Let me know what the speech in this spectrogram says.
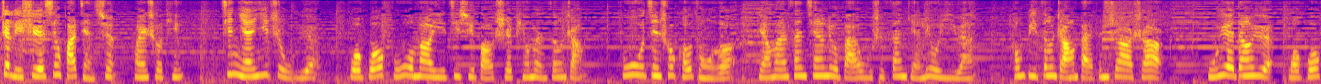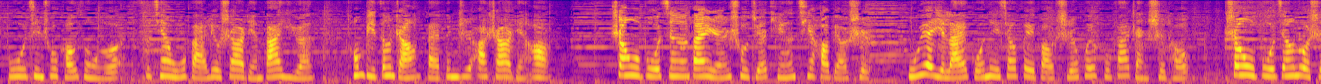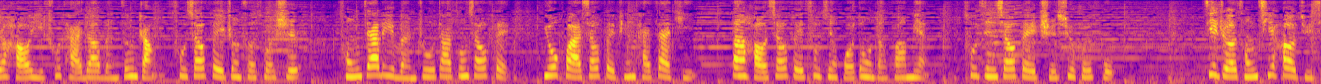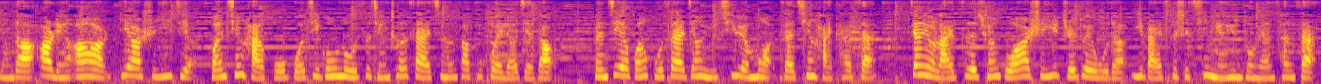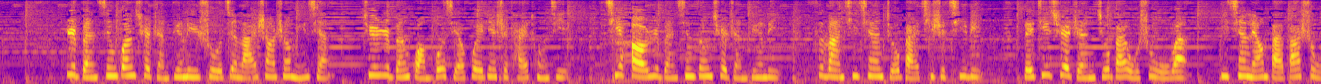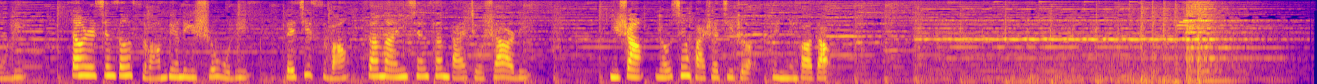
这里是新华简讯，欢迎收听。今年一至五月，我国服务贸易继续保持平稳增长，服务进出口总额两万三千六百五十三点六亿元，同比增长百分之二十二。五月当月，我国服务进出口总额四千五百六十二点八亿元，同比增长百分之二十二点二。商务部新闻发言人束觉婷七号表示，五月以来，国内消费保持恢复发展势头。商务部将落实好已出台的稳增长、促消费政策措施，从加力稳住大宗消费、优化消费平台载体、办好消费促进活动等方面，促进消费持续恢复。记者从七号举行的二零二二第二十一届环青海湖国际公路自行车赛新闻发布会了解到，本届环湖赛将于七月末在青海开赛，将有来自全国二十一支队伍的一百四十七名运动员参赛。日本新冠确诊病例数近来上升明显。据日本广播协会电视台统计，七号日本新增确诊病例四万七千九百七十七例，累计确诊九百五十五万一千两百八十五例。当日新增死亡病例十五例，累计死亡三万一千三百九十二例。以上由新华社记者为您报道。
